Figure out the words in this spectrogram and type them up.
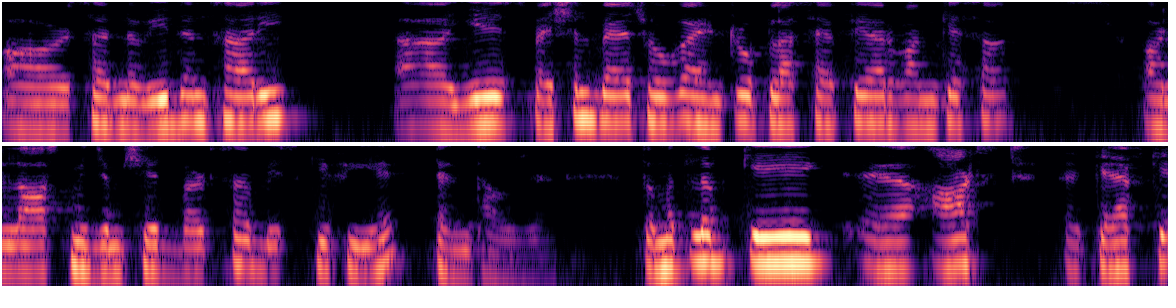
और सर नवीद अंसारी ये स्पेशल बैच होगा intro plus F A R one के साथ। और लास्ट में जमशेद भट्ट साहब, इसकी फ़ी है टेन थाउज़ेंड तो मतलब कि आर्ट्स, कैफ के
